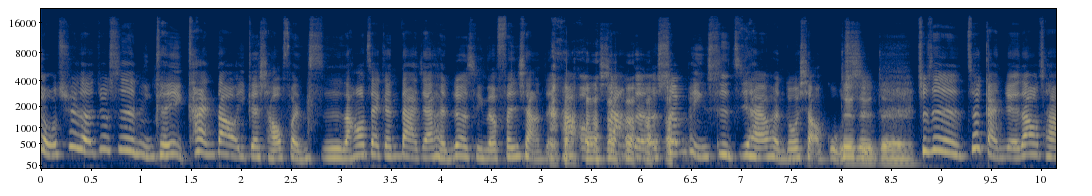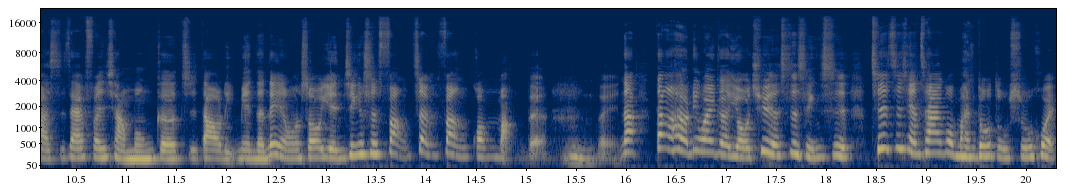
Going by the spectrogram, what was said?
有趣的就是你可以看到一个小粉丝，然后再跟大家很热情的分享着他偶像的 生平事迹，还有很多小故事。对对，就是这感觉到查尔斯在分享蒙格之道里面的内容的时候，眼睛是放正放光芒的。嗯，对，那当然还有另外一个有趣的事情是，其实之前参加过蛮多读书会，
